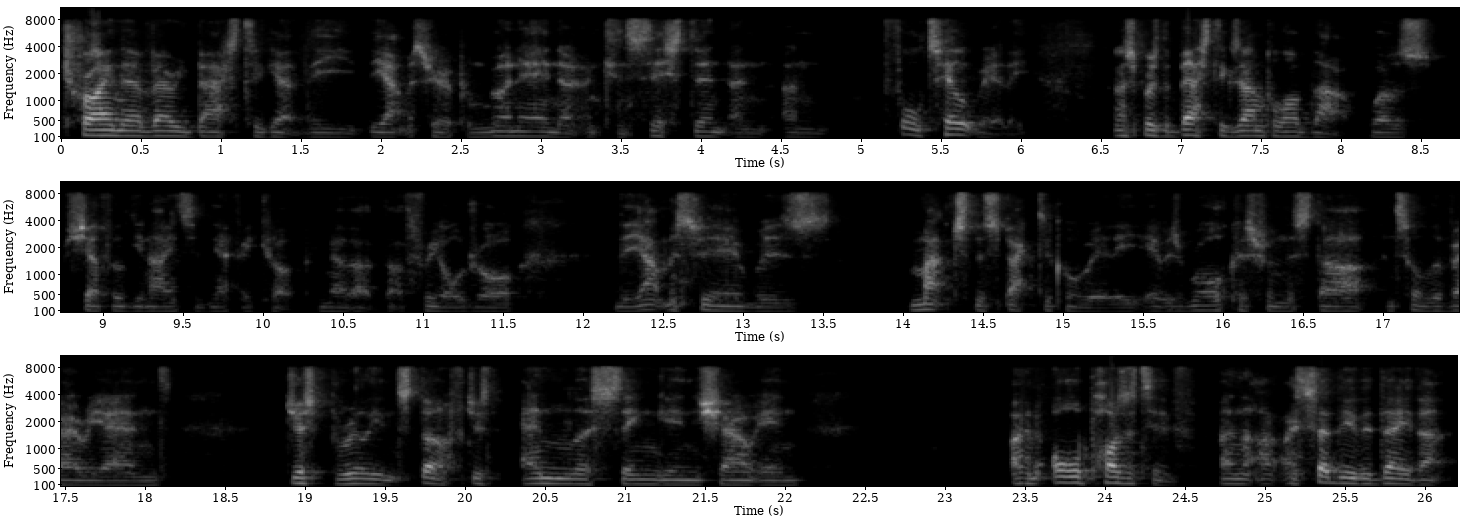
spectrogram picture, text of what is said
trying their very best to get the the atmosphere up and running and, consistent and and full tilt really. I suppose the best example of that was Sheffield United in the FA Cup. You know that that three all draw. The atmosphere was matched the spectacle really. It was raucous from the start until the very end. Just brilliant stuff. Just endless singing, shouting, and all positive. And I, I said the other day that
